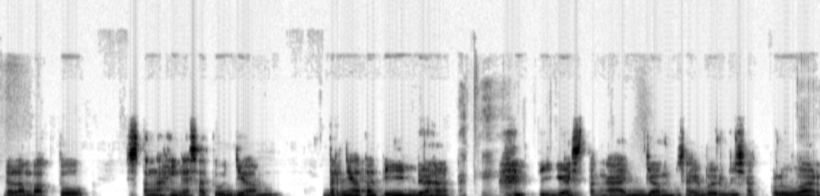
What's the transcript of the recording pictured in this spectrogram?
Dalam waktu setengah hingga 1 jam. Ternyata tidak. Oke. 3,5 jam saya baru bisa keluar.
